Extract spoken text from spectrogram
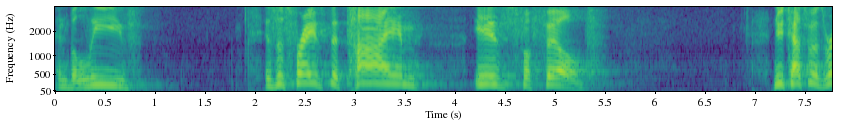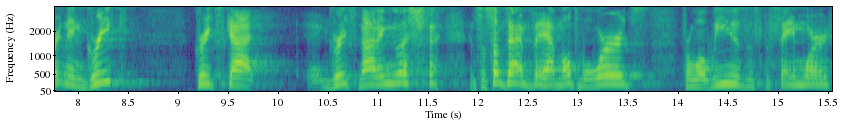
and believe is this phrase, the time is fulfilled. New Testament was written in Greek. Greek's got Greek's not English, and so sometimes they have multiple words for what we use is the same word.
